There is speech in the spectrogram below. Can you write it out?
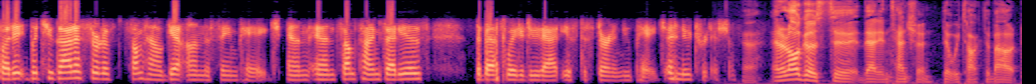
but it but you got to sort of somehow get on the same page and and sometimes that is the best way to do that is to start a new page a new tradition Yeah. And it all goes to that intention that we talked about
